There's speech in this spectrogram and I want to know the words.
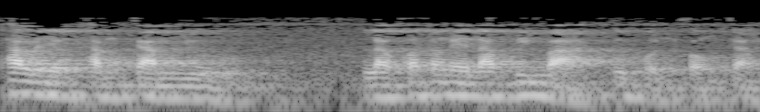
ถ้าเรายังทำกรรมอยู่ เราก็ต้องได้รับวิบากคือผลของกรรม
